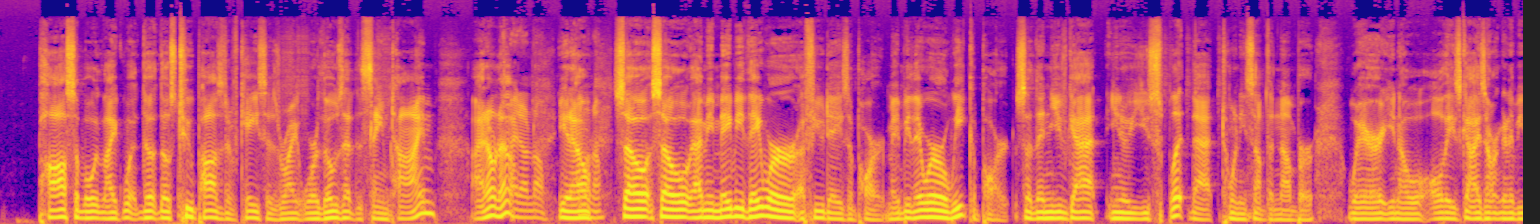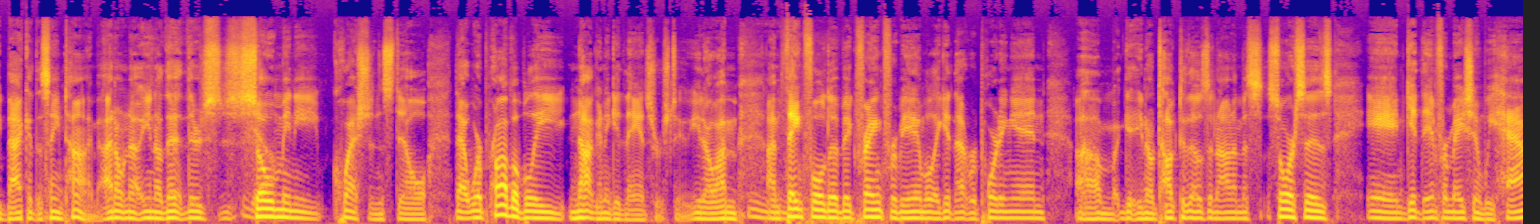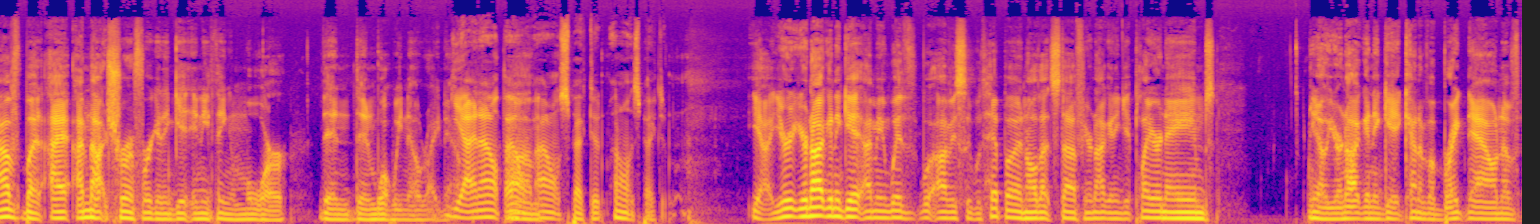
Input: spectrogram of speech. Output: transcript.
possible like what th- those two positive cases right were those at the same time i don't know. I don't know. you know? don't know. so so i mean maybe they were a few days apart. Maybe they were a week apart. So then you've got you know you split that 20 something number where you know all these guys aren't going to be back at the same time. I don't know. You know there, there's so many questions still that we're probably not going to get the answers to. You know i'm i'm thankful to big frank for being able to get that reporting in um get, you know talk to those anonymous sources and get the information we have but i i'm not sure if we're going to get anything more than than what we know right now Yeah, and I don't, I don't, Um, I don't expect it. I don't expect it. yeah, you're you're not going to get. I mean, with obviously with HIPAA and all that stuff, you're not going to get player names. You know, you're not going to get kind of a breakdown of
